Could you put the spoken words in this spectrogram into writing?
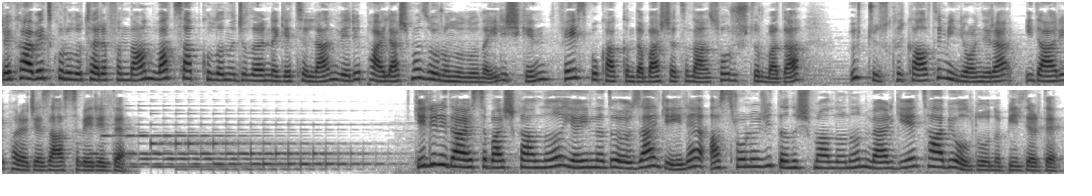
Rekabet Kurulu tarafından WhatsApp kullanıcılarına getirilen veri paylaşma zorunluluğuna ilişkin Facebook hakkında başlatılan soruşturmada 346 milyon lira idari para cezası verildi. Gelir İdaresi Başkanlığı yayınladığı özelge ile astroloji danışmanlığının vergiye tabi olduğunu bildirdi.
